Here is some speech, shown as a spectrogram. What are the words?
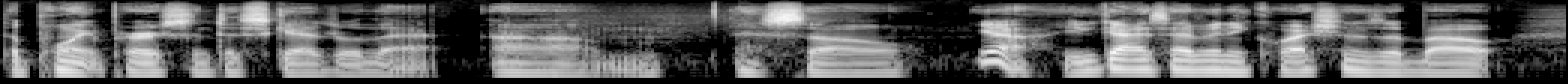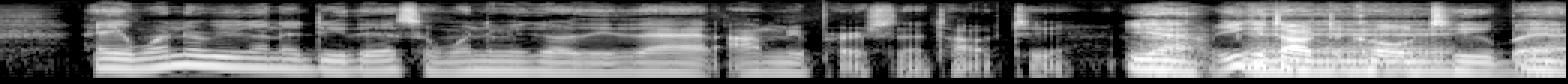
the point person to schedule that um and so yeah you guys have any questions about hey, when are we gonna do this or when are we gonna do that? I'm your person to talk to. Yeah, Um, you can yeah, talk yeah, to Cole yeah, too, but yeah,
